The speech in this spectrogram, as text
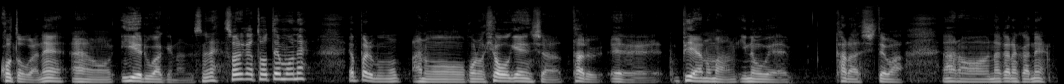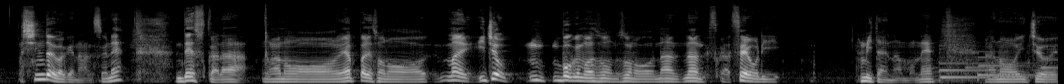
ことがね、あの、言えるわけなんですね。それがとてもね、やっぱりもう、あの、この表現者たる、えー、ピアノマン井上からしては、あの、なかなかね、しんどいわけなんですよね。ですから、あのやっぱりその、まあ一応、僕もその、その、なん、なんですか、セオリー、みたいなのもね、あの、一応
